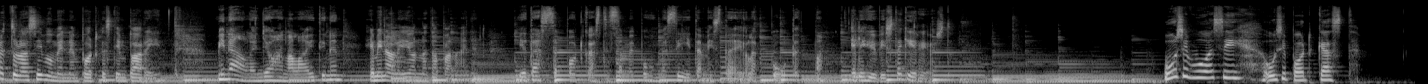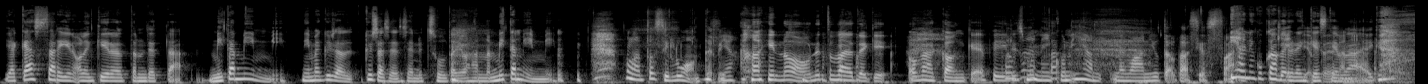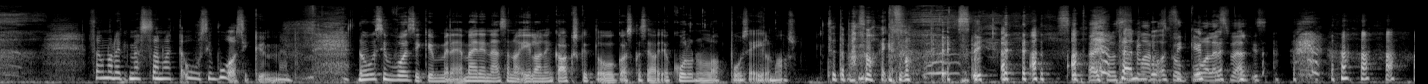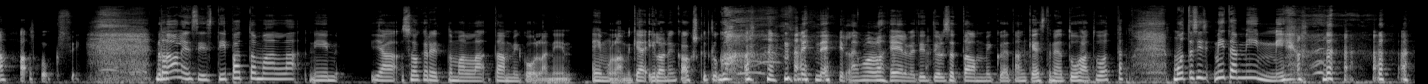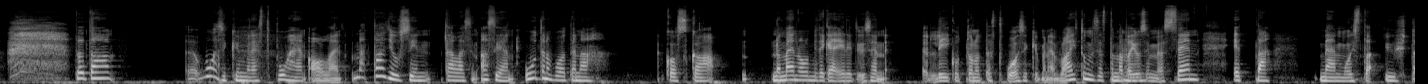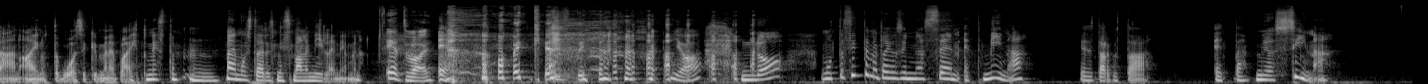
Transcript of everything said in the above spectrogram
Tervetuloa Sivumennen podcastin pariin. Minä olen Johanna Laitinen. Ja minä olen Jonna Tapanainen. Ja tässä podcastissa me puhumme siitä, mistä ei ole puutetta. Eli hyvistä kirjoista. Uusi vuosi, uusi podcast. Ja kässäriin olen kirjoittanut, että mitä Mimmi? Niin mä kysä, kysäsen sen nyt sulta Johanna, mitä Mimmi? Mulla on tosi luontevia. I know, nyt on vähän jotenkin, on vähän kankea fiilis. On mutta... niin kuin ihan me vaan juteltaisiin jossain. Ihan niin kuin kavereiden keskevää, eikä? Sä unohdit myös sanoa, että uusi vuosikymmen. No uusi vuosikymmen ja mä en enää sano iloinen 20-luku, koska se on jo kulunut loppuun se ilmaus. Se tapahtuu aika nopeasti. marraskuun puolessa välissä. Aluksi. No Tot... mä olin siis tipattomalla niin, ja sokerittomalla tammikuulla, niin ei mulla ole mikään iloinen 20-luku meneillä. Mulla on helvetin tylsä tammikuu ja tämä on kestänyt jo tuhat vuotta. Mutta siis mitä Mimmi? tota, vuosikymmenestä puheen ollen, mä tajusin tällaisen asian uutena vuotena, koska no mä en ollut mitenkään erityisen liikuttunut tästä vuosikymmenen vaihtumisesta. Mä mm. tajusin mm. myös sen, että mä en muista yhtään ainutta vuosikymmenen vaihtumista. Mm. Mä en muista edes, missä mä olin milleniumina. Et vai? En. Oikeasti? Joo. No, mutta sitten mä tajusin myös sen, että minä, ja se tarkoittaa, että myös sinä,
